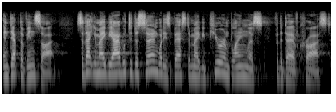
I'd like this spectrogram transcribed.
and depth of insight, so that you may be able to discern what is best and may be pure and blameless for the day of Christ,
